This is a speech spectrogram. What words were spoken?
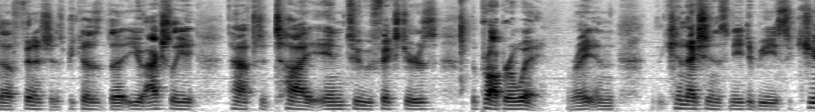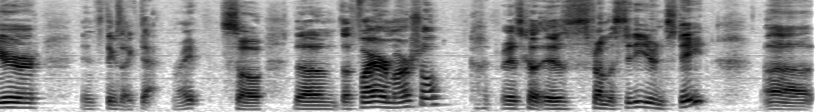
the finishes because the you actually have to tie into fixtures the proper way, right? And connections need to be secure and things like that, right? So the the fire marshal is is from the city and state. Uh,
